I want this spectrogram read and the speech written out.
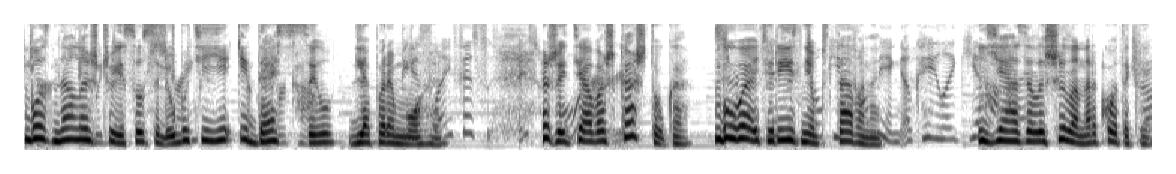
бо знала, що Ісус любить її і дасть сил для перемоги. Життя важка штука. Бувають різні обставини. Я залишила наркотики.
